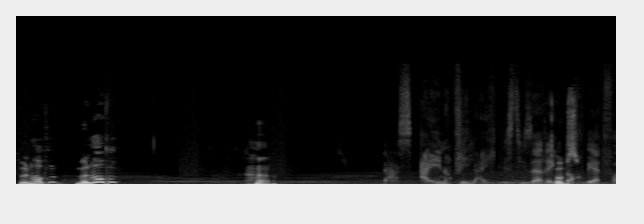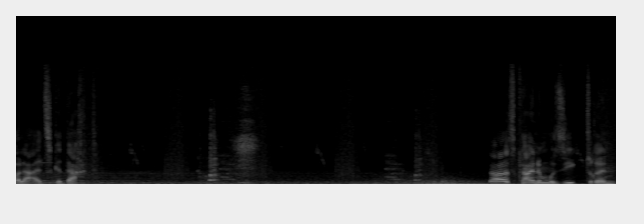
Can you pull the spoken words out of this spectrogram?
Müllhaufen? Müllhaufen? Das ein. Vielleicht ist dieser Ring Ups. doch wertvoller als gedacht. Da ist keine Musik drin.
